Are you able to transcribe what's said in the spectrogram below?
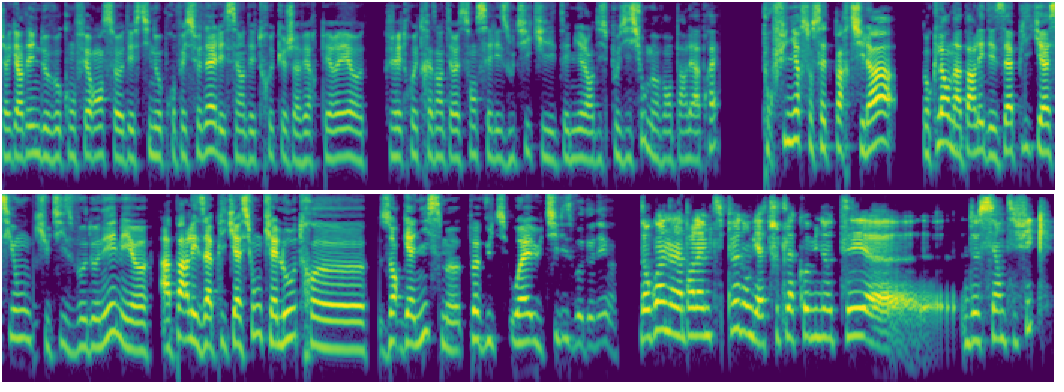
regardé une de vos conférences destinées aux professionnels et c'est un des trucs que j'avais repéré que j'avais trouvé très intéressant, c'est les outils qui étaient mis à leur disposition, mais on va en parler après. Pour finir sur cette partie-là, donc là, on a parlé des applications qui utilisent vos données, mais euh, à part les applications, quels autres euh, organismes peuvent ouais, utilisent vos données Donc on en a parlé un petit peu. Donc il y a toute la communauté euh, de scientifiques,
